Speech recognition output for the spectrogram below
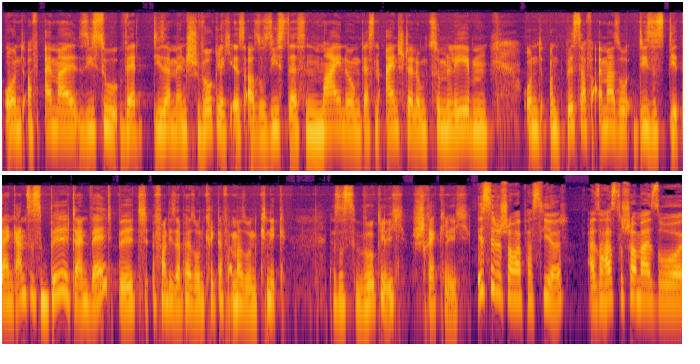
und auf einmal siehst du, wer dieser Mensch wirklich ist. Also siehst dessen Meinung, dessen Einstellung zum Leben und, und bist auf einmal so dieses, dein ganzes Bild, dein Weltbild von dieser Person kriegt auf einmal so einen Knick. Das ist wirklich schrecklich. Ist dir das schon mal passiert? Also hast du schon mal so,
